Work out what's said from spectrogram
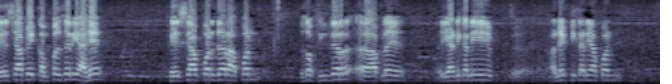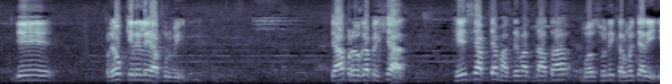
फेस ॲप हे कंपल्सरी आहे. फेस ॲपवर जर आपण जसं फिंगर आपले या ठिकाणी अनेक ठिकाणी आपण जे प्रयोग केलेले आहे यापूर्वी त्या प्रयोगापेक्षा फेस सॅपच्या माध्यमातून आता महसुली कर्मचारी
